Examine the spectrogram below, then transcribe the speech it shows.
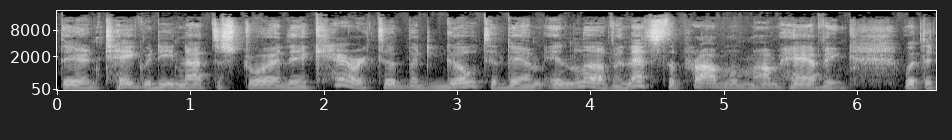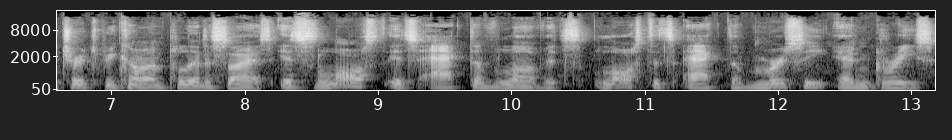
their integrity, not destroy their character, but go to them in love. And that's the problem I'm having with the church becoming politicized. It's lost its act of love. It's lost its act of mercy and grace.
